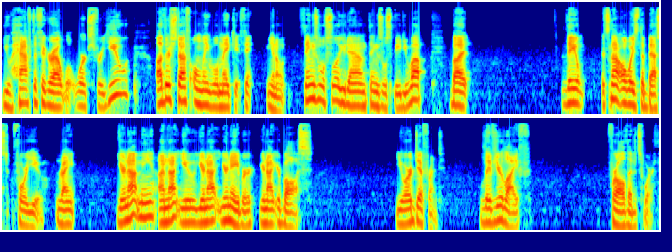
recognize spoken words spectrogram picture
You have to figure out what works for you. Other stuff only will make it, th- you know, things will slow you down, things will speed you up, but they it's not always the best for you, right? You're not me. I'm not you. You're not your neighbor. You're not your boss. You are different. Live your life for all that it's worth.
